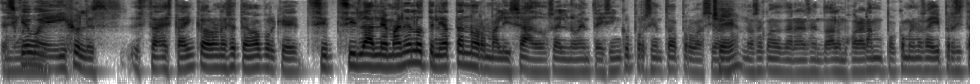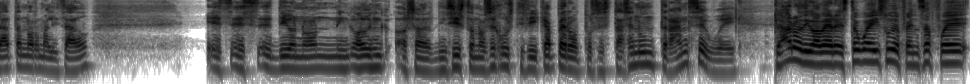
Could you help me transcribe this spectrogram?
Es muy, que, muy- güey, híjoles, está, está bien cabrón ese tema porque si, si la Alemania lo tenía tan normalizado, o sea, el 95% de aprobación, Sí. no sé cuánto entonces, a lo mejor era un poco menos ahí, pero si estaba tan normalizado, es, es, es, digo, no, o sea, insisto, no se justifica, pero pues estás en un trance, güey. Claro, digo, a ver, este güey, su defensa fue,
